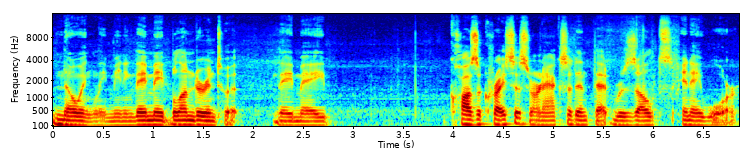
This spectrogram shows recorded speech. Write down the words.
knowingly, meaning they may blunder into it. They may cause a crisis or an accident that results in a war.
